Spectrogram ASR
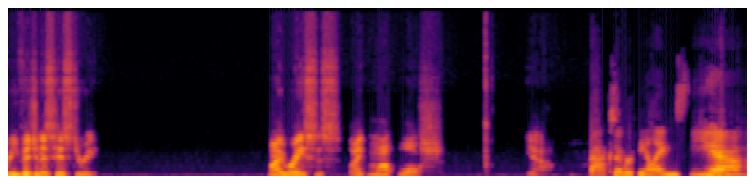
Revisionist history by racists like Matt Walsh. Yeah. facts over feelings. Yeah,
